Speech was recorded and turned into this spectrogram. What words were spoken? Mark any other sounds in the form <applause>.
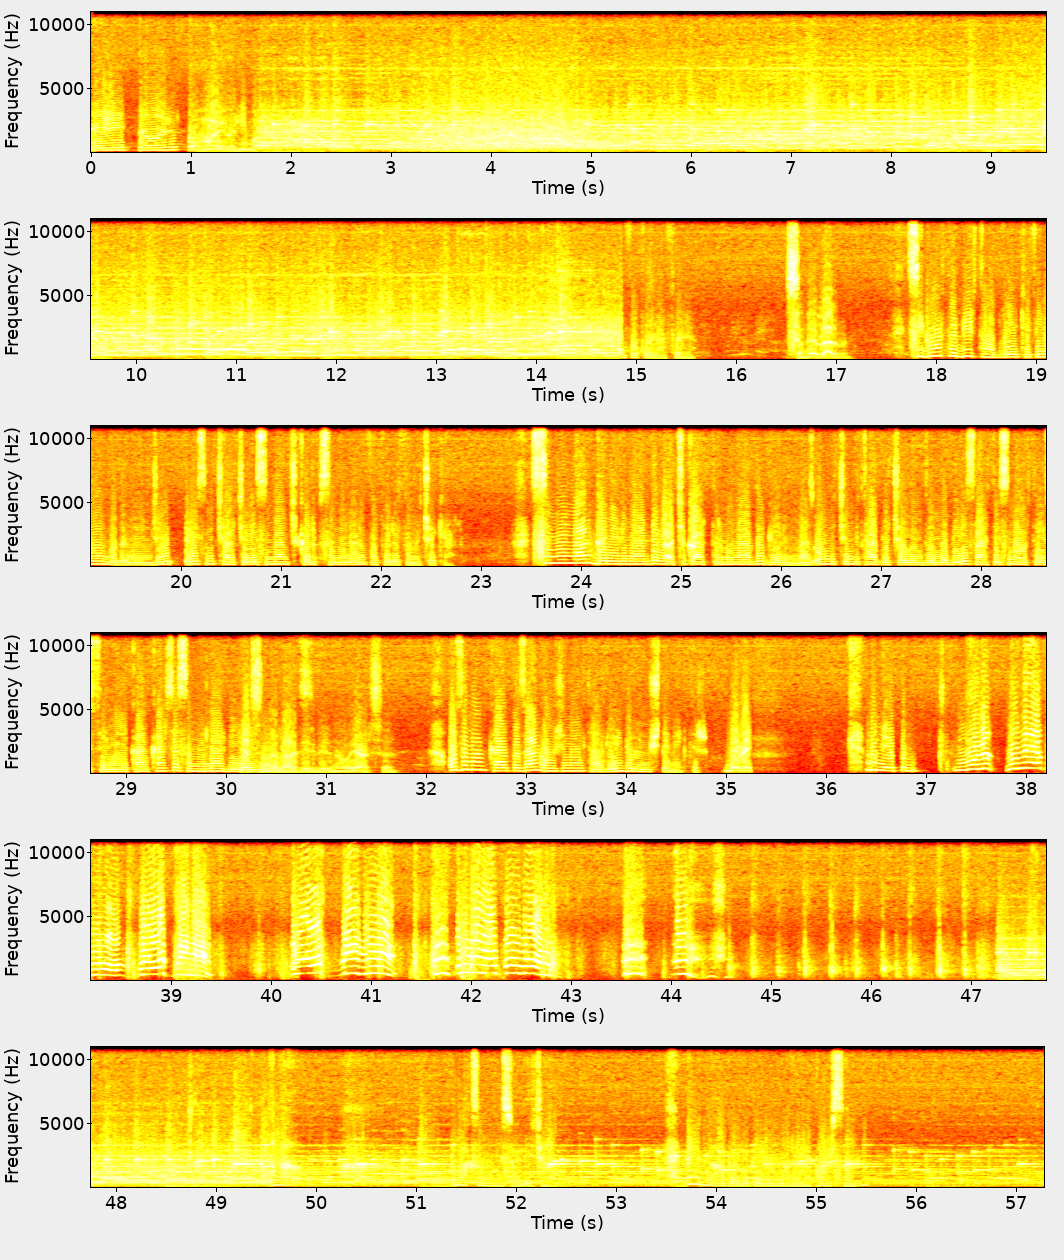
Evet, doğru. Ohio liman. Fotoğrafları. Sınırlar mı? Sigorta bir tabloya kefil olmadan önce resmi çerçevesinden çıkarıp sınırların fotoğrafını çeker. Sınırlar galerilerde ve açık arttırmalarda görünmez. Onun için bir tablo çalındığında biri sahtesini ortaya sürmeye kalkarsa sınırlar Ya birbirine sınırlar uymaz. birbirine uyarsa? O zaman kalpazan orijinal tabloyu görmüş demektir. Demek Bunu yapamam. Bunu, bunu yapamam. Bırak beni. Söyleyeceğim. Bir daha böyle bir numara yaparsan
